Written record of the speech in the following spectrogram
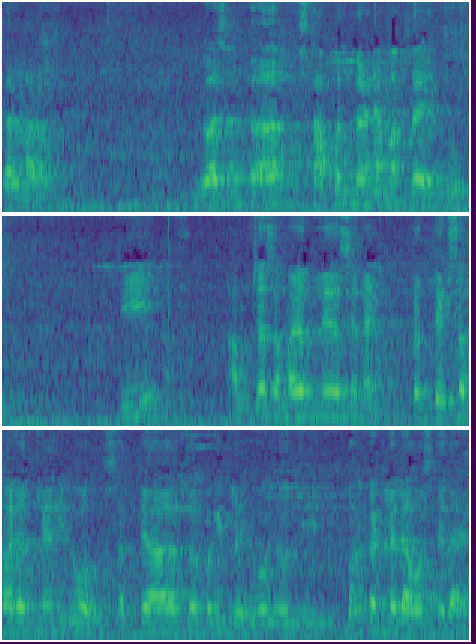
करणार आहोत. युवा संघ स्थापन करण्यामागचा हेतू की आमच्या समाजातले असे नाही प्रत्येक समाजातले युवक सध्या जर बघितलं युवक युवती भरकटलेल्या अवस्थेत आहेत.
